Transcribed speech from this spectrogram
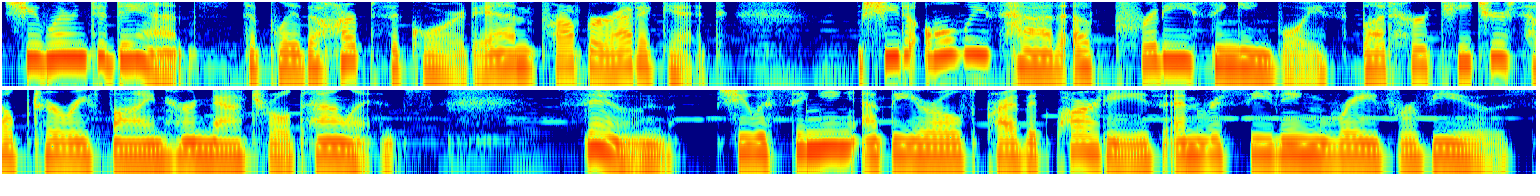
She learned to dance, to play the harpsichord, and proper etiquette, She'd always had a pretty singing voice, but her teachers helped her refine her natural talents. Soon, she was singing at the Earl's private parties and receiving rave reviews.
